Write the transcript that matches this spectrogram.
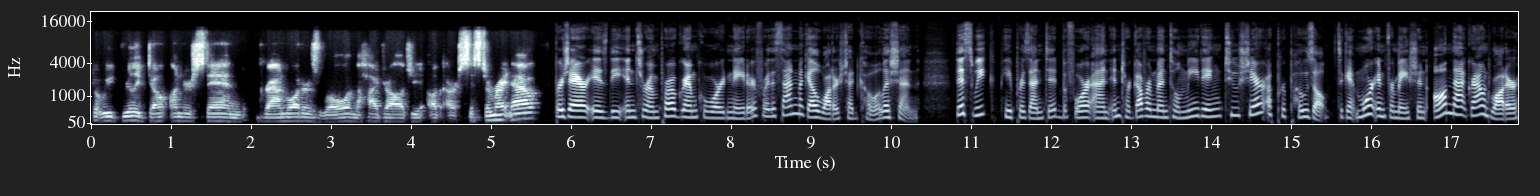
But we really don't understand groundwater's role in the hydrology of our system right now. Berger is the interim program coordinator for the San Miguel Watershed Coalition. This week, he presented before an intergovernmental meeting to share a proposal to get more information on that groundwater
